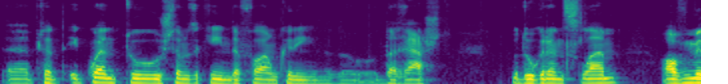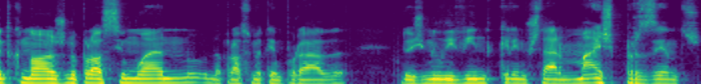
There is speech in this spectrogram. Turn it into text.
Uh, portanto, enquanto estamos aqui ainda a falar um bocadinho do, da rasto do Grande Slam, obviamente que nós no próximo ano, na próxima temporada, 2020, queremos estar mais presentes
